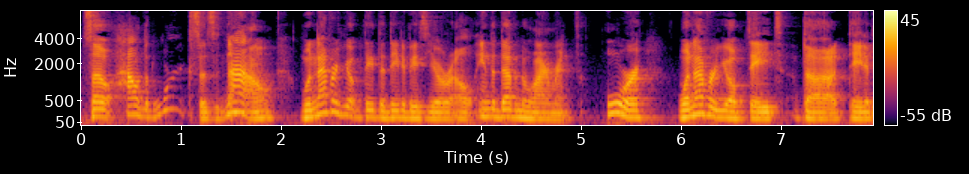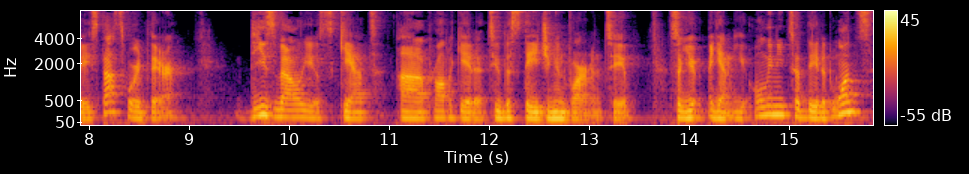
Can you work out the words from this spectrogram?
So how that works is now, whenever you update the database URL in the dev environment, or whenever you update the database password there, these values get uh, propagated to the staging environment too. So you, again, you only need to update it once,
